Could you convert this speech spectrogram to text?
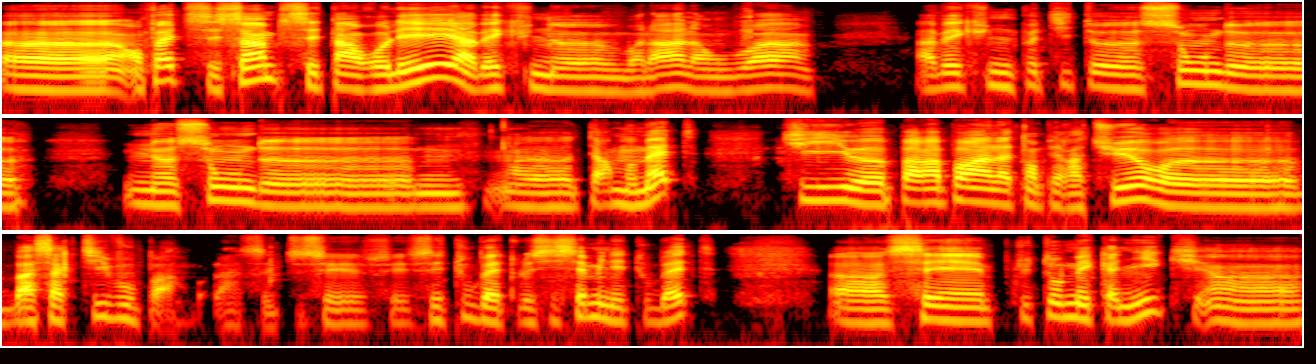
En fait, c'est simple, c'est un relais avec une voilà, là on voit avec une petite sonde, une sonde thermomètre qui, par rapport à la température, bah, s'active ou pas. Voilà, c'est tout bête. Le système il est tout bête. Euh, c'est plutôt mécanique. euh,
